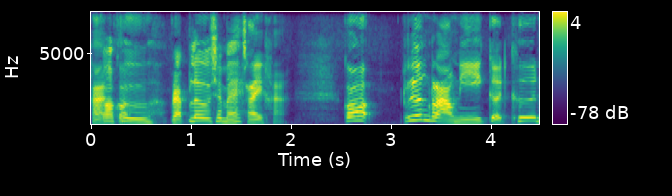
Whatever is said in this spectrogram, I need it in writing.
ค่ะก็คือ Rappler ใช่ไหมใช่ค่ะ ก็เรื่องราวนี้เกิดขึ้น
